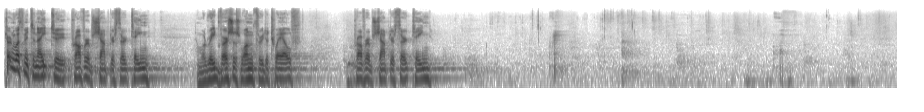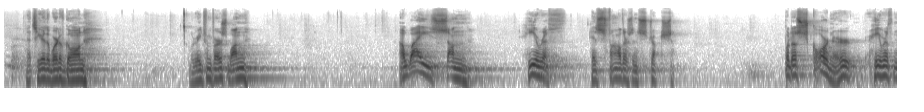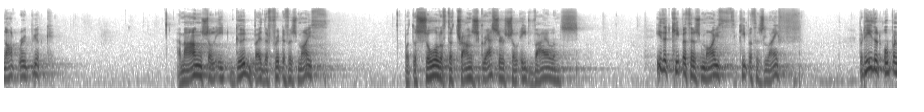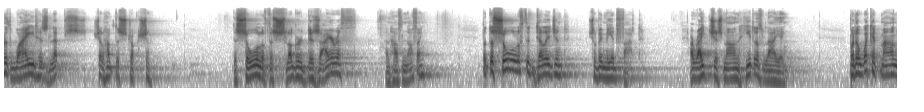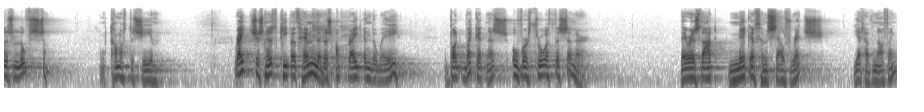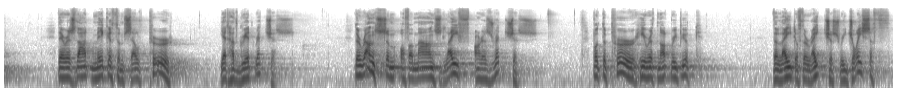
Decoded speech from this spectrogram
Turn with me tonight to Proverbs chapter 13, and we'll read verses 1 through to 12. Proverbs chapter 13. Let's hear the word of God. We'll read from verse 1. A wise son heareth his father's instruction, but a scorner heareth not rebuke. A man shall eat good by the fruit of his mouth, but the soul of the transgressor shall eat violence. He that keepeth his mouth keepeth his life, but he that openeth wide his lips shall have destruction. The soul of the sluggard desireth and hath nothing, but the soul of the diligent shall be made fat. A righteous man hateth lying, but a wicked man is loathsome and cometh to shame. Righteousness keepeth him that is upright in the way, but wickedness overthroweth the sinner. There is that maketh himself rich, yet have nothing. There is that maketh himself poor, yet hath great riches. The ransom of a man's life are his riches, but the poor heareth not rebuke. The light of the righteous rejoiceth,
